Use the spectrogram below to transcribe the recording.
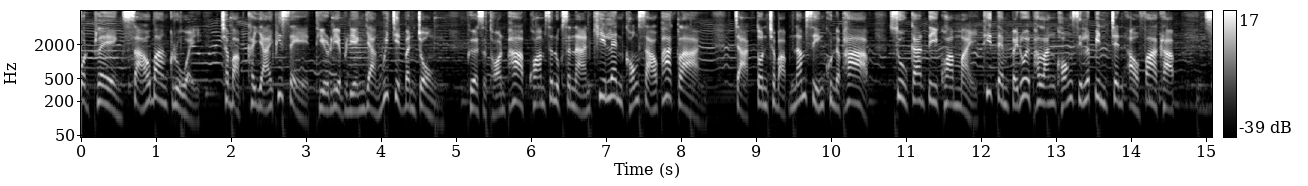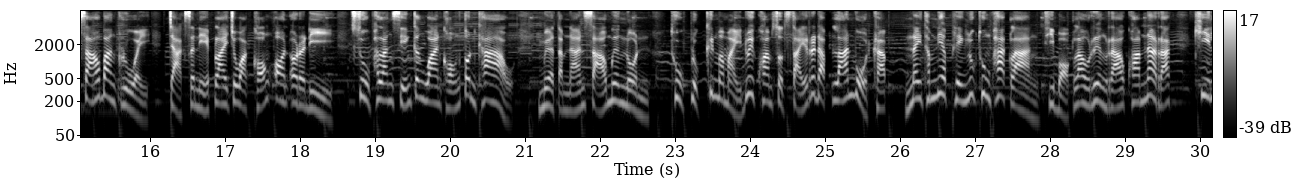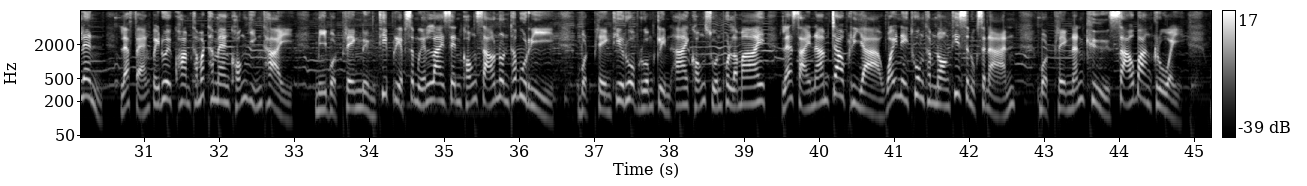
บทเพลงสาวบางกรวย ฉบับขยายพิเศษที่เรียบเรียงอย่างวิจิตรบรรจง เพื่อสะท้อนภาพความสนุกสนานขี้เล่นของสาวภาคกลาง จากต้นฉบับน้ำเสียงคุณภาพ สู่การตีความใหม่ที่เต็มไปด้วยพลังของศิลปินเจนอัลฟาครับ สาวบางกรวย จากเสน่ห์ปลายจวักของออนอรดี สู่พลังเสียงกังวานของต้นข้าว เมื่อตำนานสาวเมืองนนท์ถูกปลุกขึ้นมาใหม่ด้วยความสดใสระดับล้านโหวตครับ ในทำเนียบเพลงลูกทุ่งภาคกลาง ที่บอกเล่าเรื่องราวความน่ารัก ขี้เล่น และแฝงไปด้วยความธรรมะทแมงของหญิงไทย มีบทเพลงหนึ่งที่เปรียบเสมือนลายเซ็นของสาวนนทบุรี บทเพลงที่รวบรวมกลิ่นอายของสวนผลไม้ และสายน้ำเจ้าพระยาไว้ในท่วงทำนองที่สนุกสนาน บทเพลงนั้นคือสาวบางกรวย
